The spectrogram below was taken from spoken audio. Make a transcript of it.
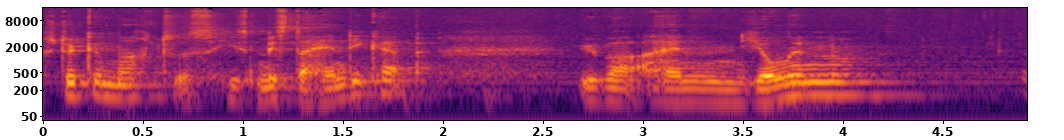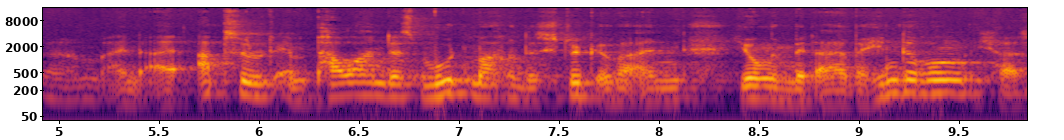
Stück gemacht, das hieß Mr. Handicap, über einen jungen ein absolut empowerndes, mutmachendes Stück über einen Jungen mit einer Behinderung. Ich habe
